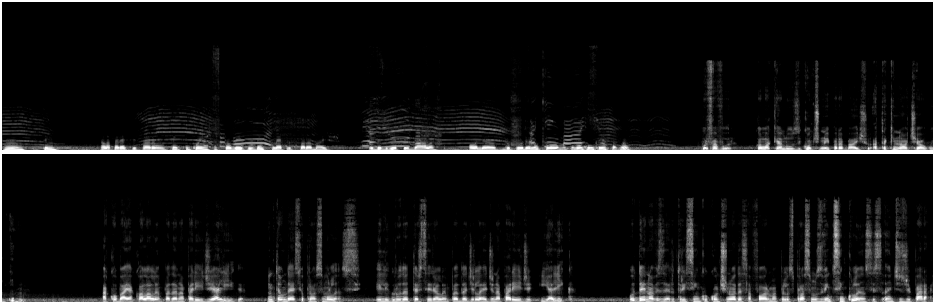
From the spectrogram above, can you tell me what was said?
Hum, sim. Ela parece estar a uns 150, talvez 200 metros para baixo. Eu deveria pegá-la? Olha, doutor, eu não sou muito bom com crianças, não. Por favor, coloque a luz e continue para baixo até que note algo em comum. A cobaia cola a lâmpada na parede e a liga. Então desce o próximo lance. Ele gruda a terceira lâmpada de LED na parede e a liga. O D9035 continua dessa forma pelos próximos 25 lances antes de parar.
